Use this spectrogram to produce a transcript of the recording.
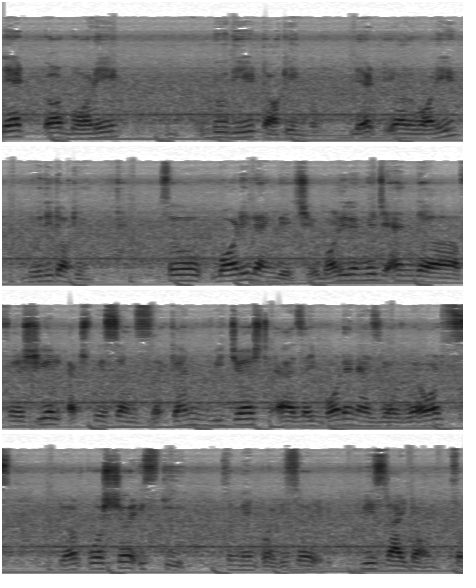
let your body do the talking. Let your body do the talking so body language body language and uh, facial expressions can be just as important as your words. Your posture is key. The main point is uh, please write down. The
